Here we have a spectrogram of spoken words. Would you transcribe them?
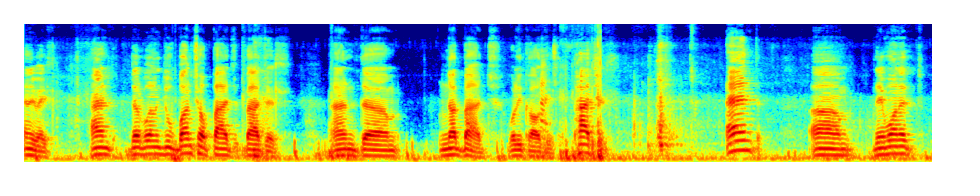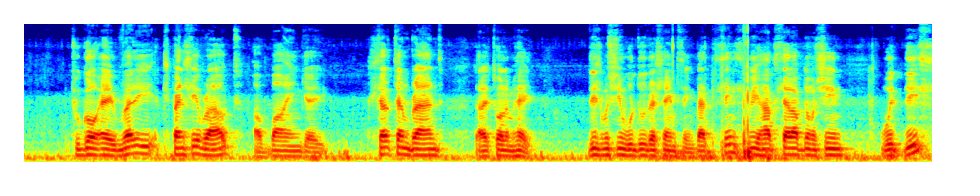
Anyways, and they're going to do a bunch of badge, badges and um, not badge. What do you call Patches. it? Patches. And um, they wanted to go a very expensive route of buying a certain brand that I told them, hey, this machine will do the same thing. But since we have set up the machine with this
